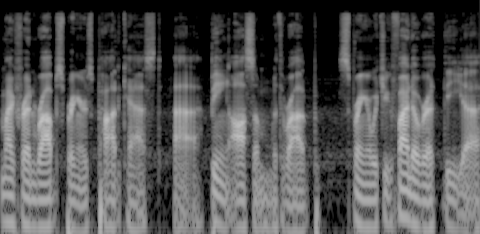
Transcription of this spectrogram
my friend Rob Springer's podcast, uh, Being Awesome with Rob Springer, which you can find over at the uh,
